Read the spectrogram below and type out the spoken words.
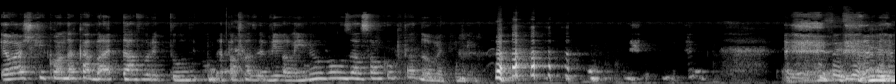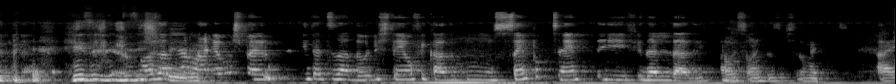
Eu acho que quando acabar de árvore tudo e não der para fazer violino, eu vou usar só o computador, meu filho. Risos de desespero. Mas até lá eu espero que os sintetizadores tenham ficado com 100% de fidelidade aos sons dos instrumentos. Aí,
